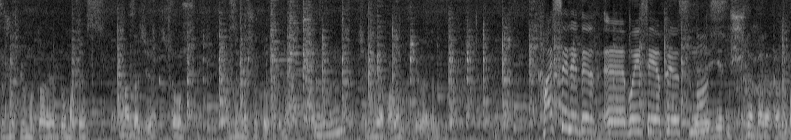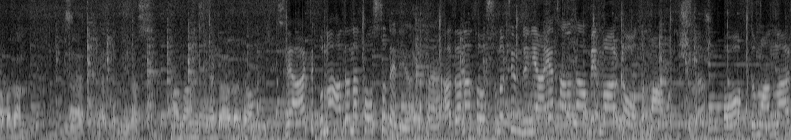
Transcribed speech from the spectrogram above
Sucuk, yumurta ve domates azacı, sos. Bizim meşhur tostumuz. Şimdi yapalım, görelim. Kaç senedir e, bu işi yapıyorsunuz? 73'ten beri efendim babadan bize geldi miras. Allah'ın izniyle daha da devam edeceğiz. Ve artık buna Adana tostu deniyor. Ha, Adana tostunu tüm dünyaya tanıtan bir marka oldu Mahmut Usta. Oh dumanlar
